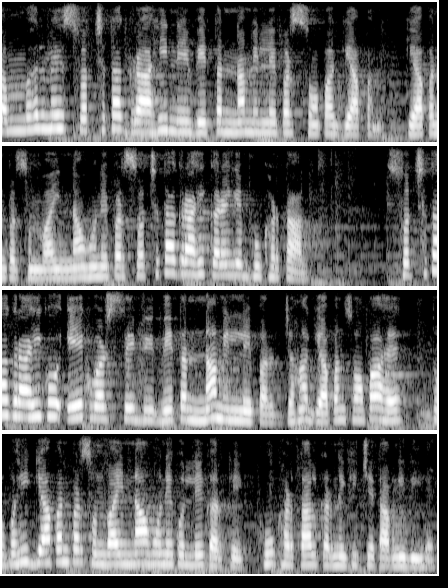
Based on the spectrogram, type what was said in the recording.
संभल में स्वच्छता ग्राही ने वेतन न मिलने पर सौंपा ज्ञापन। ज्ञापन पर सुनवाई न होने पर स्वच्छता ग्राही करेंगे भूख हड़ताल। स्वच्छता ग्राही को एक वर्ष से वेतन न मिलने पर जहाँ ज्ञापन सौंपा है तो वहीं ज्ञापन पर सुनवाई न होने को लेकर के भूख हड़ताल करने की चेतावनी दी है।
